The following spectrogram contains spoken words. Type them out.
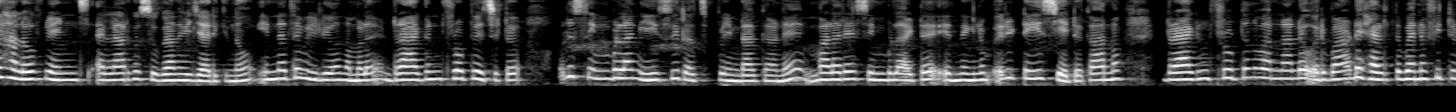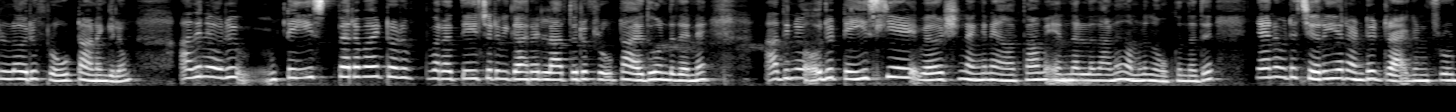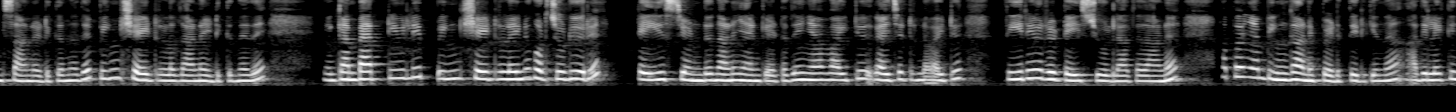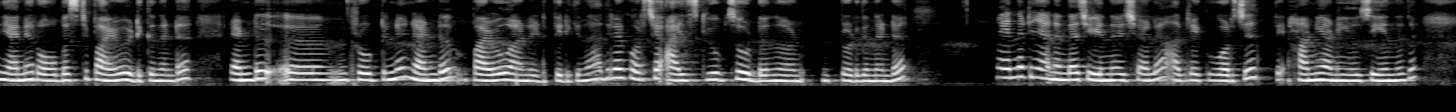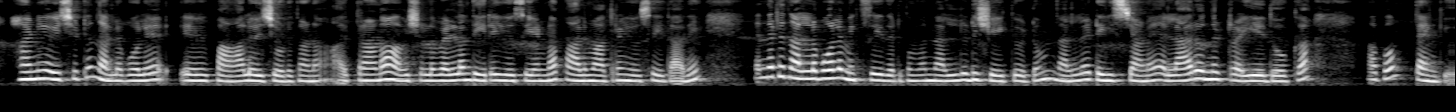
Hi hello friends എല്ലാവർക്കും സുഖമാണെന്ന് വിചാരിക്കുന്നു. ഇന്നത്തെ വീഡിയോ നമ്മൾ ഡ്രാഗൺ ഫ്രൂട്ട് വെച്ചിട്ട് ഒരു സിമ്പിൾ ആൻഡ് ഈസി റെസിപ്പി ഉണ്ടാക്കുകയാണ് വളരെ സിമ്പിളായിട്ട് എന്തെങ്കിലും ഒരു ടേസ്റ്റി ആയിട്ട്. കാരണം ഡ്രാഗൺ ഫ്രൂട്ട് എന്ന് പറഞ്ഞാൽ ഒരുപാട് ഹെൽത്ത് ബെനിഫിറ്റ് ഉള്ള ഒരു ഫ്രൂട്ടാണെങ്കിലും അതിനൊരു ടേസ്റ്റ് പരമായിട്ടൊരു പ്രത്യേകിച്ചൊരു വികാരമില്ലാത്തൊരു ഫ്രൂട്ട് ആയതുകൊണ്ട് തന്നെ അതിന് ഒരു ടേസ്റ്റി വേർഷൻ എങ്ങനെ ആക്കാം എന്നുള്ളതാണ് നമ്മൾ നോക്കുന്നത്. ഞാനിവിടെ ചെറിയ രണ്ട് ഡ്രാഗൺ ഫ്രൂട്ട്സ് ആണ് എടുക്കുന്നത്. പിങ്ക് ഷെയ്ഡുള്ളതാണ് എടുക്കുന്നത്. കമ്പാരിറ്റീവ്ലി പിങ്ക് ഷെയ്ഡുള്ളതിന് കുറച്ചുകൂടി ഒരു ടേസ്റ്റ് ഉണ്ട് എന്നാണ് ഞാൻ കേട്ടത്. ഞാൻ വൈറ്റ് കഴിച്ചിട്ടുണ്ട്. വൈറ്റ് തീരെ ഒരു ടേസ്റ്റും ഇല്ലാത്തതാണ്. അപ്പോൾ ഞാൻ പിങ്കാണ് ഇപ്പോൾ എടുത്തിരിക്കുന്നത്. അതിലേക്ക് ഞാൻ റോബസ്റ്റ് പഴവും എടുക്കുന്നുണ്ട്. രണ്ട് ഫ്രൂട്ടിന് രണ്ട് പഴവുമാണ് എടുത്തിരിക്കുന്നത്. അതിലേക്ക് കുറച്ച് ഐസ് ക്യൂബ്സും ഇടുന്നു ഇട്ട് കൊടുക്കുന്നുണ്ട്. എന്നിട്ട് ഞാൻ എന്താ ചെയ്യുന്നത് വെച്ചാൽ അതിലേക്ക് കുറച്ച് ഹണിയാണ് യൂസ് ചെയ്യുന്നത്. ഹണി ഒഴിച്ചിട്ട് നല്ലപോലെ പാൽ ഒഴിച്ച് കൊടുക്കണം. എത്രയാണോ ആവശ്യമുള്ള വെള്ളം തീരെ യൂസ് ചെയ്യേണ്ട പാൽ മാത്രം യൂസ് ചെയ്താൽ മതി എന്നിട്ട് നല്ലപോലെ മിക്സ് ചെയ്തെടുക്കുമ്പോൾ നല്ലൊരു ഷേക്ക് കിട്ടും. നല്ല ടേസ്റ്റാണ് എല്ലാവരും ഒന്ന് ട്രൈ ചെയ്ത് നോക്കുക. അപ്പം താങ്ക്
